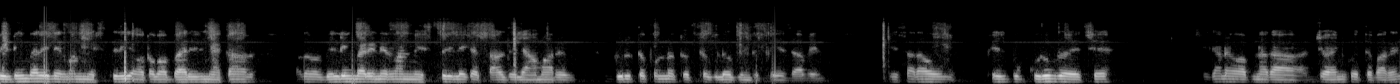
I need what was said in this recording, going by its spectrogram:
বিল্ডিং বাড়ি নির্মাণ মিস্ত্রি অথবা বাড়ির মেকার অথবা বিল্ডিং বাড়ি নির্মাণ মিস্ত্রি লেখা সার্চ দিলে আমার গুরুত্বপূর্ণ তথ্যগুলো কিন্তু পেয়ে যাবেন। এছাড়াও ফেসবুক গ্রুপ রয়েছে। সেখানেও আপনারা জয়েন করতে পারেন।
